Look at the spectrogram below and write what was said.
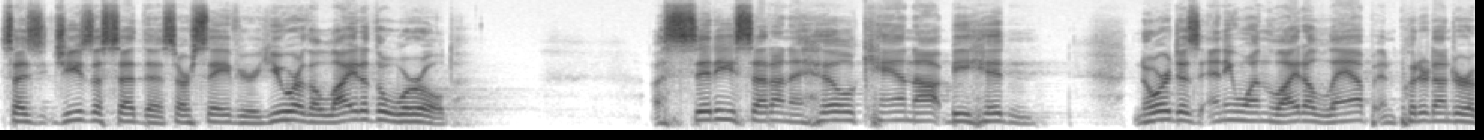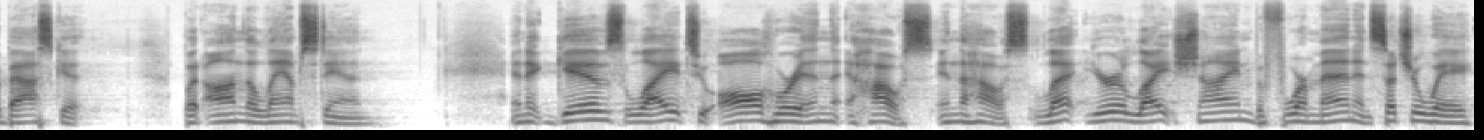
says, Jesus said this, our Savior, You are the light of the world. A city set on a hill cannot be hidden, nor does anyone light a lamp and put it under a basket, but on the lampstand. And it gives light to all who are in the house, in the house. Let your light shine before men in such a way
